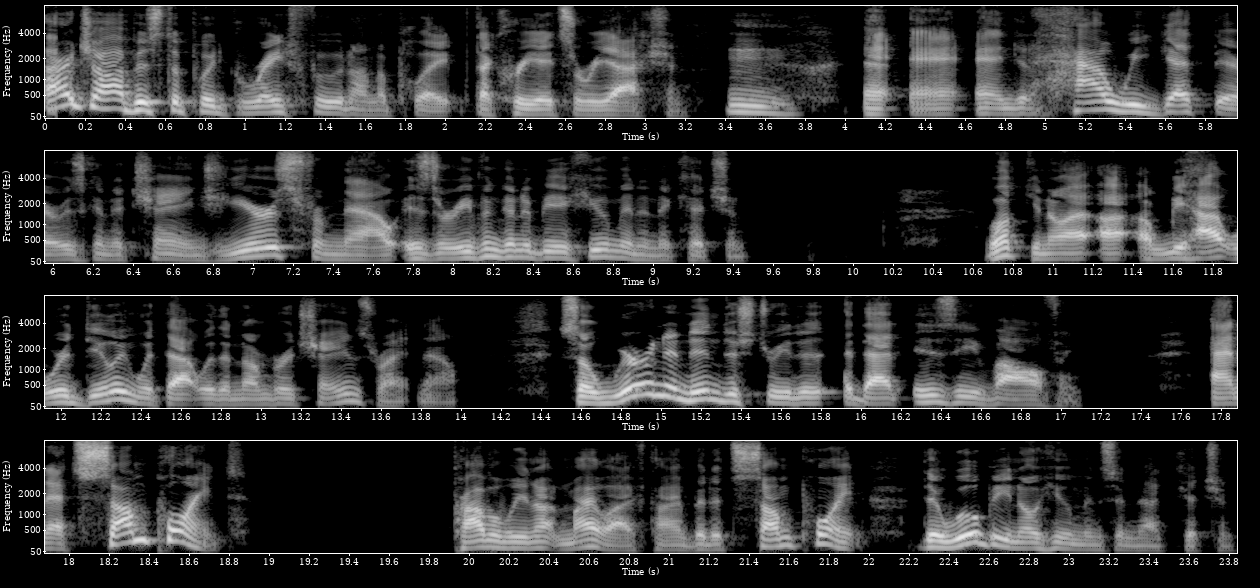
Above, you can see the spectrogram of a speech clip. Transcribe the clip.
Our job is to put great food on a plate that creates a reaction. Mm. And, and, and how we get there is going to change. Years from now, is there even going to be a human in the kitchen? Look, you know, I, I, we have we're dealing with that with a number of chains right now. So we're in an industry to, that is evolving. And at some point, probably not in my lifetime, but at some point, there will be no humans in that kitchen.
